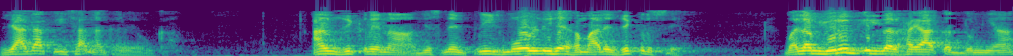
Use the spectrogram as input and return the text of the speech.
زیادہ پیچھا نہ کریں ان کا۔ ان ذکر نہ جس نے پیچھ موڑ لی ہے ہمارے ذکر سے۔ ولم یورد الحیات دنیا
